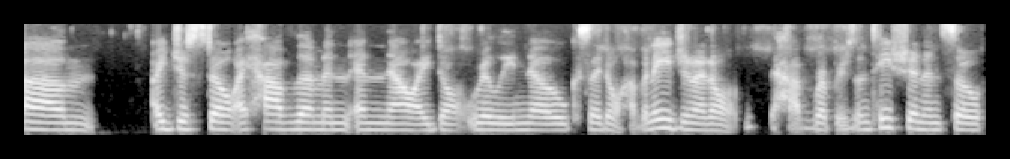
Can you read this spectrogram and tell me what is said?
Um, I just don't I have them and and now I don't really know because I don't have an agent I don't have representation and so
